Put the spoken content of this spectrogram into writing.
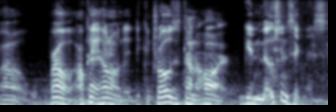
Oh, bro. Okay, hold on. The, the controls is kind of hard. Getting motion sickness.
